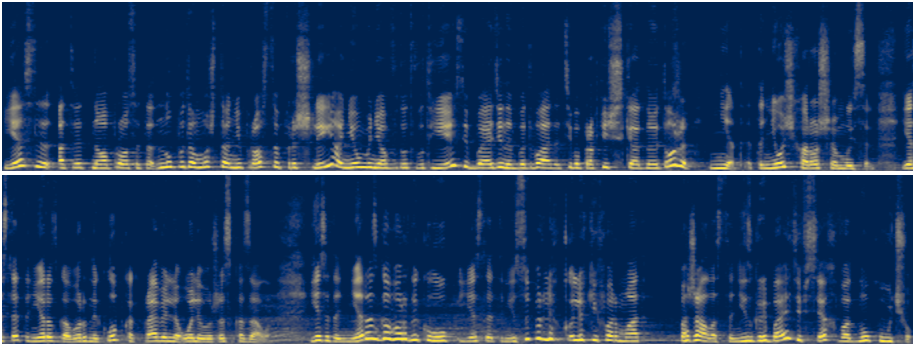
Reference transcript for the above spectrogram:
Если ответ на вопрос это, ну, потому что они просто пришли, они у меня вот тут вот есть, и B1 и B2 это типа практически одно и то же, нет, это не очень хорошая мысль. Если это не разговорный клуб, как правильно Оля уже сказала. Если это не разговорный клуб, если это не супер легкий формат, пожалуйста, не сгребайте всех в одну кучу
